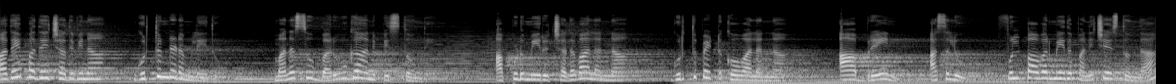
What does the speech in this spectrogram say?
పదే పదే చదివినా గుర్తుండడం లేదు. మనసు బరువుగా అనిపిస్తోంది. అప్పుడు మీరు చదవాలన్నా గుర్తుపెట్టుకోవాలన్నా ఆ బ్రెయిన్ అసలు ఫుల్ పవర్ మీద పనిచేస్తుందా?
